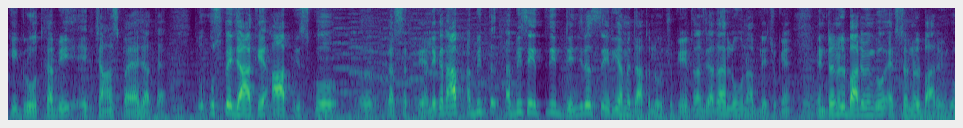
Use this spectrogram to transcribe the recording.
کی گروتھ کا بھی ایک چانس پایا جاتا ہے۔ تو اس پہ جا کے آپ اس کو کر سکتے ہیں۔ لیکن آپ ابھی ابھی سے اتنی ڈینجرس ایریا میں داخل ہو چکے ہیں اتنا زیادہ لون آپ لے چکے ہیں انٹرنل بارونگ ہو ایکسٹرنل بارونگ ہو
